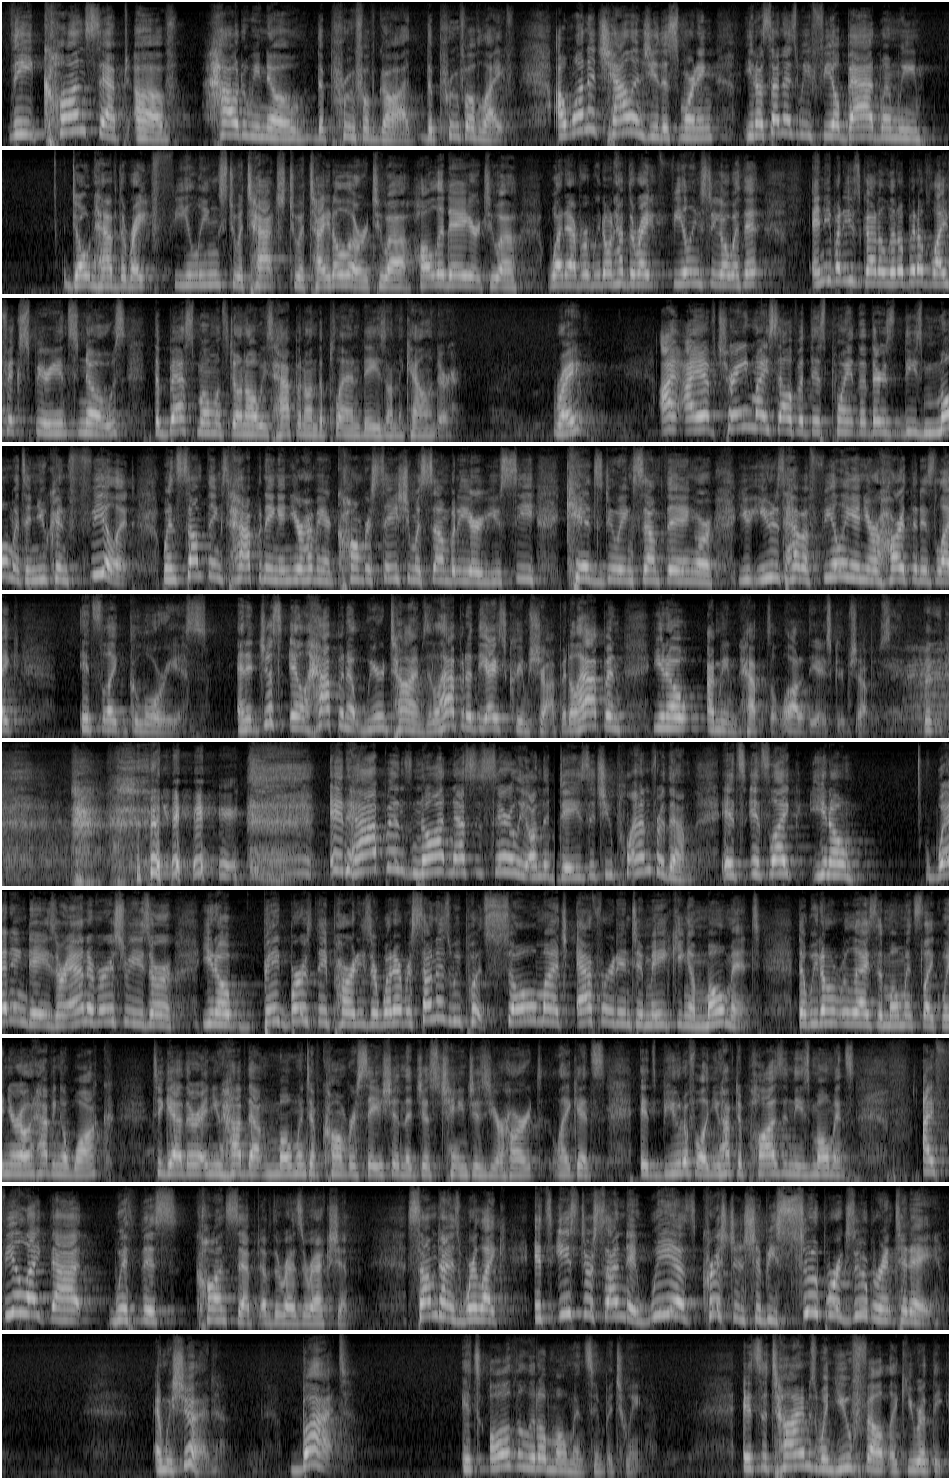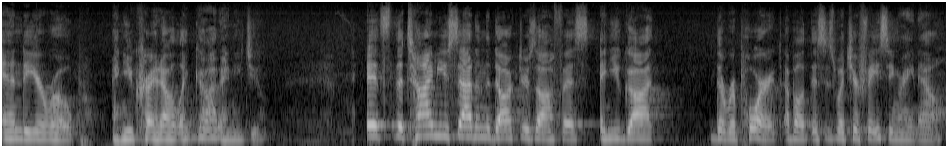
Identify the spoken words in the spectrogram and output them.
The concept of how do we know the proof of God, the proof of life? I want to challenge you this morning. You know, sometimes we feel bad when we don't have the right feelings to attach to a title or to a holiday or to a whatever. We don't have the right feelings to go with it. Anybody who's got a little bit of life experience knows the best moments don't always happen on the planned days on the calendar. Right? I, I, have trained myself at this point that there's these moments and you can feel it when something's happening and you're having a conversation with somebody or you see kids doing something or you, you just have a feeling in your heart that is like, it's like glorious. And it just, it'll happen at weird times. It'll happen at the ice cream shop. It'll happen, you know, I mean, happens a lot at the ice cream shop, but it happens not necessarily on the days that you plan for them. It's, it's like, you know, wedding days or anniversaries or you know big birthday parties or whatever. Sometimes we put so much effort into making a moment that we don't realize the moments like when you're out having a walk together and you have that moment of conversation that just changes your heart. Like it's it's beautiful and you have to pause in these moments. I feel like that with this concept of the resurrection sometimes we're like it's easter sunday we as christians should be super exuberant today and we should. But it's all the little moments in between. It's the times when you felt like you were at the end of your rope and you cried out like, God, I need you. It's the time you sat in the doctor's office and you got the report about this is what you're facing right now.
